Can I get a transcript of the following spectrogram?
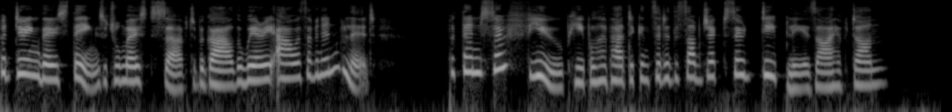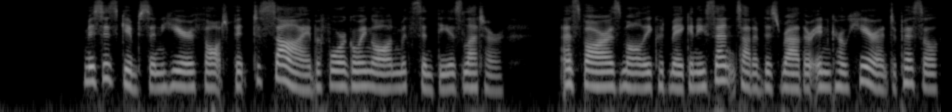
but doing those things which will most serve to beguile the weary hours of an invalid. But then so few people have had to consider the subject so deeply as I have done. Mrs. Gibson here thought fit to sigh before going on with Cynthia's letter. As far as Molly could make any sense out of this rather incoherent epistle,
